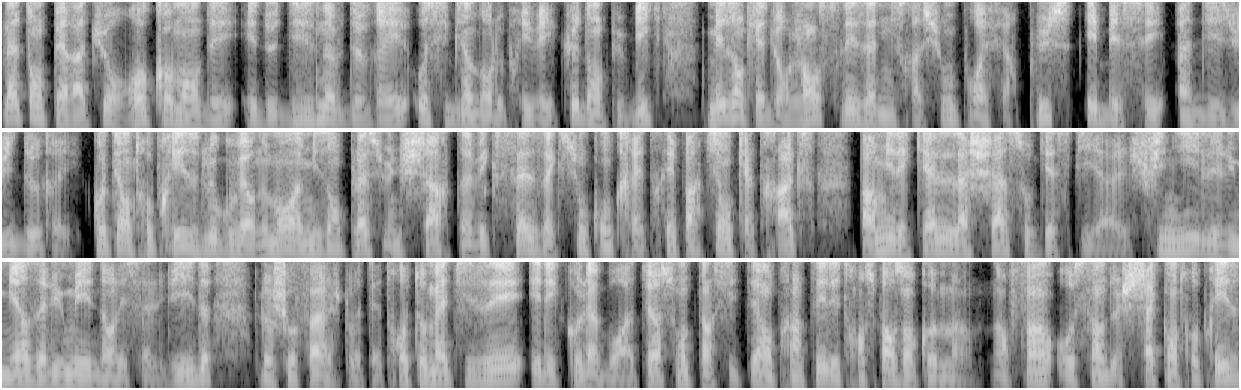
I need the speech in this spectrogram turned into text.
la température recommandée est de 19 degrés, aussi bien dans le privé que dans le public. Mais en cas d'urgence, les administrations pourraient faire plus et baisser à 18 degrés. Côté entreprise, le gouvernement a mis en place une charte avec 16 actions concrètes réparties en quatre axes, parmi lesquelles la chasse au gaspillage. Fini les lumières allumées dans les salles vides, le chauffage doit être automatisé et les collaborateurs sont incités à emprunter les transports en commun. Enfin, au sein de chaque entreprise,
